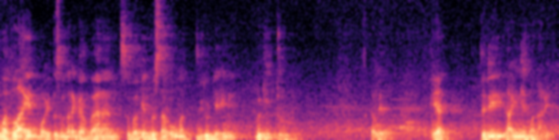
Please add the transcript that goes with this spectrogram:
umat lain, bahwa itu sebenarnya gambaran sebagian besar umat di dunia ini begitu. Sekalian. Ya. Jadi, nah ini yang menarik.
